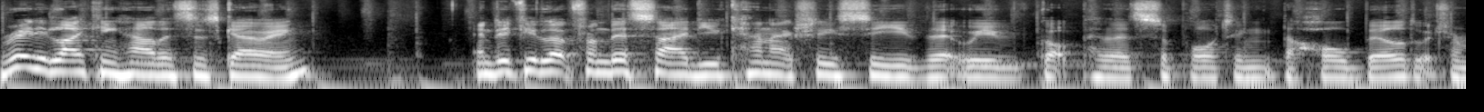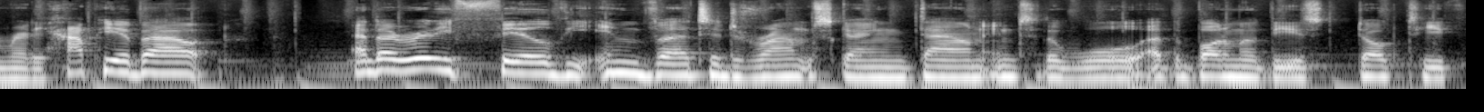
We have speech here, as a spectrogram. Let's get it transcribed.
Really liking how this is going. And if you look from this side, you can actually see that we've got pillars supporting the whole build, which I'm really happy about. And I really feel the inverted ramps going down into the wall at the bottom of these dog teeth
